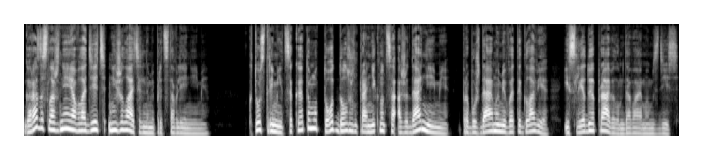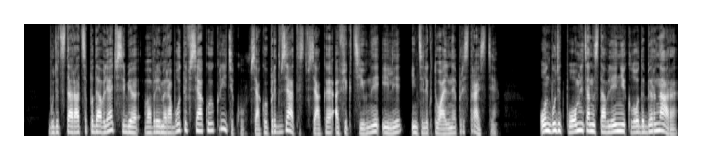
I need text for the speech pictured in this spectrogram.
Гораздо сложнее овладеть нежелательными представлениями. Кто стремится к этому, тот должен проникнуться ожиданиями, пробуждаемыми в этой главе, и, следуя правилам, даваемым здесь, будет стараться подавлять в себе во время работы всякую критику, всякую предвзятость, всякое аффективное или интеллектуальное пристрастие. Он будет помнить о наставлении Клода Бернара,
